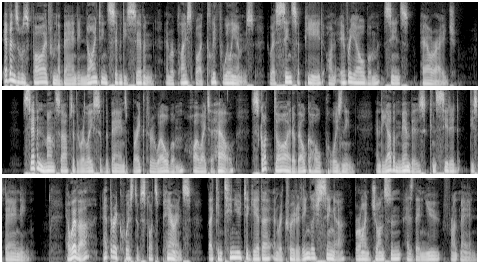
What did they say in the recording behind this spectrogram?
Evans was fired from the band in 1977 and replaced by Cliff Williams, who has since appeared on every album since Powerage. Seven months after the release of the band's breakthrough album, Highway to Hell, Scott died of alcohol poisoning, and the other members considered disbanding. However, at the request of Scott's parents, they continued together and recruited English singer Brian Johnson as their new frontman.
